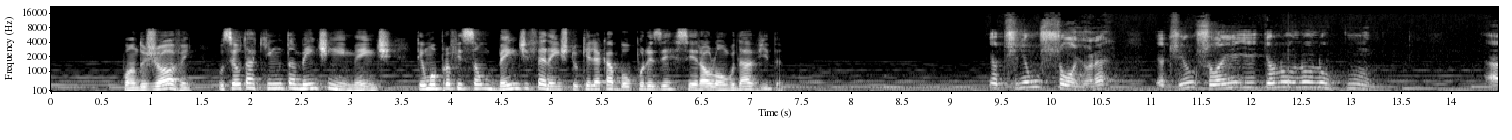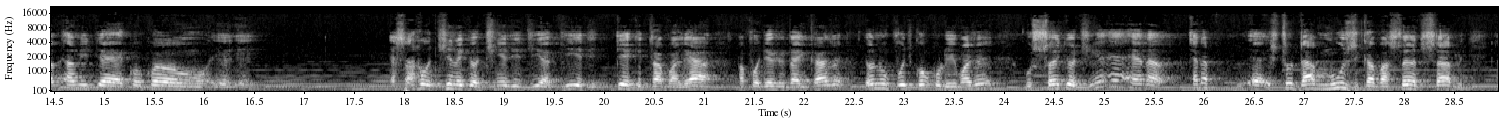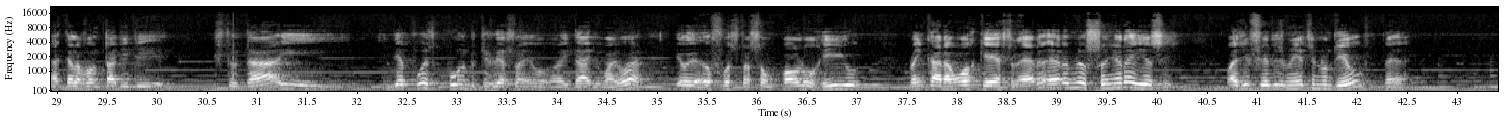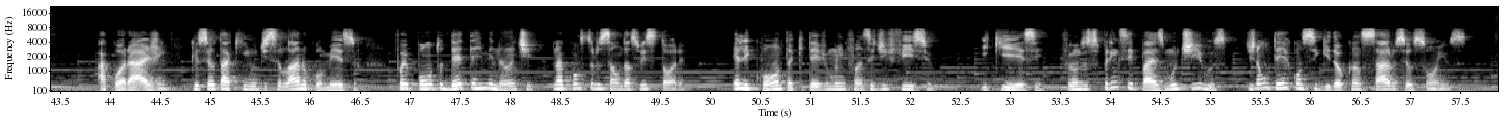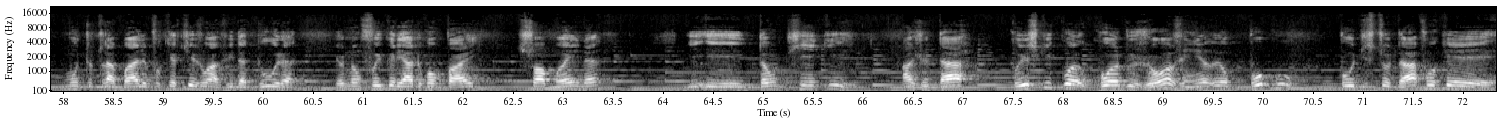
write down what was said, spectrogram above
Quando jovem, o seu Taquinho também tinha em mente ter uma profissão bem diferente do que ele acabou por exercer ao longo da vida. Eu tinha um sonho, né? Eu tinha um sonho e que eu não, não, não a, a, é, com, com, essa rotina que eu tinha de dia a dia, de ter que trabalhar para poder ajudar em casa, eu não pude concluir. Mas eu, o sonho que eu tinha é, era, era é, estudar música bastante, sabe? Aquela vontade de estudar e, e depois, quando tivesse uma, uma idade maior, eu, eu fosse para São Paulo Rio para encarar uma orquestra. Era, era meu sonho era esse. Mas infelizmente não deu, né? A coragem, que o seu Taquinho disse lá no começo, foi ponto determinante na construção da sua história. Ele conta que teve uma infância difícil e que esse foi um dos principais motivos de não ter conseguido alcançar os seus sonhos. Muito trabalho, porque eu tive uma vida dura, eu não fui criado com pai, só mãe, né? E, e então tinha que ajudar. Por isso que quando jovem eu, eu pouco pude estudar, porque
